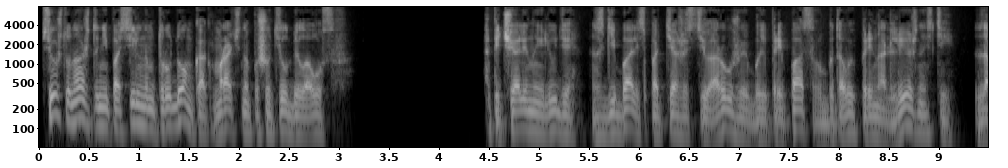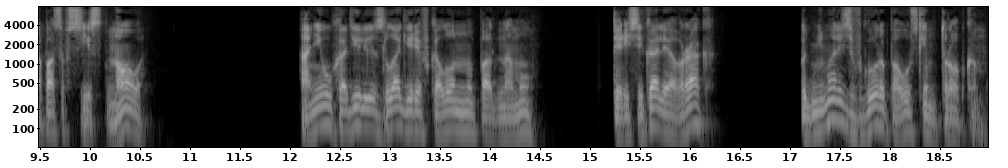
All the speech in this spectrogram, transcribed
Все, что нажито непосильным трудом, как мрачно пошутил Белоусов. Опечаленные люди сгибались под тяжестью оружия, боеприпасов, бытовых принадлежностей, запасов съестного. Они уходили из лагеря в колонну по одному, пересекали овраг, поднимались в горы по узким тропкам.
